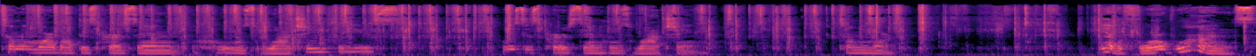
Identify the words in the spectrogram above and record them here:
Tell me more about this person who's watching, please. Who's this person who's watching? Tell me more. Yeah, the Four of Wands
